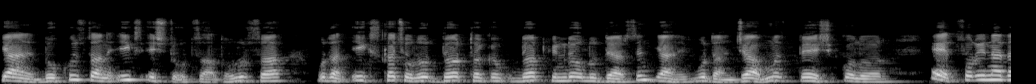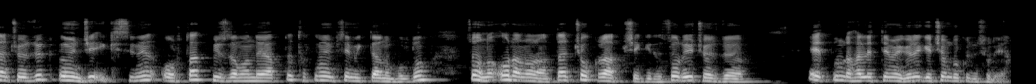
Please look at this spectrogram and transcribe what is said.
Yani 9 tane x eşit 36 olursa buradan x kaç olur? 4 takım 4 günde olur dersin. Yani buradan cevabımız değişik olur. Evet soruyu nereden çözdük? Önce ikisinin ortak bir zamanda yaptığı takım elbise miktarını buldum. Sonra oran orantıdan çok rahat bir şekilde soruyu çözdüm. Evet bunu da hallettiğime göre geçiyorum 9. soruya.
